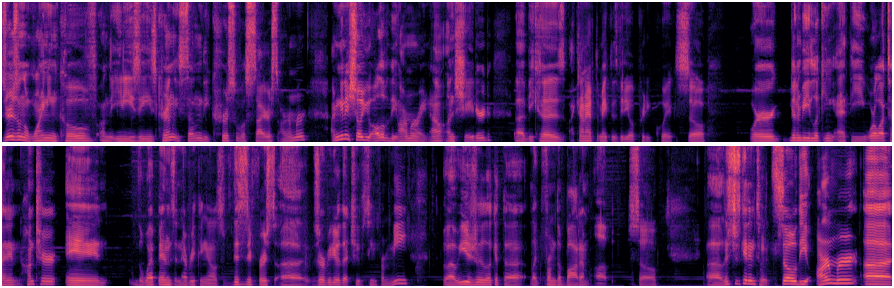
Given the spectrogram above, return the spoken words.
Xur's on the Winding Cove on the EDZ. He's currently selling the Curse of Osiris armor. I'm going to show you all of the armor right now, unshaded, uh, because I kind of have to make this video pretty quick. So we're going to be looking at the Warlock Titan Hunter and the weapons and everything else. This is your first uh, Xur video that you've seen from me, uh, we usually look at the, like from the bottom up. So uh, let's just get into it. So the armor, uh,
